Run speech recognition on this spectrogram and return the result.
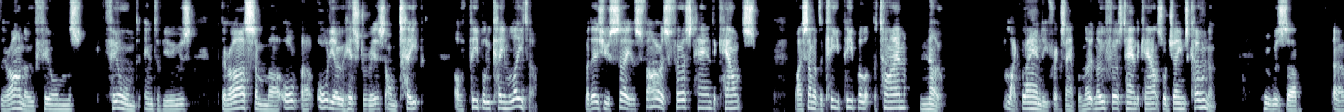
there are no films, filmed interviews. There are some uh, uh, audio histories on tape of people who came later. But as you say, as far as first-hand accounts by some of the key people at the time, no. Like Blandy, for example, no, no first-hand accounts, or James Conant, who was uh, uh,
